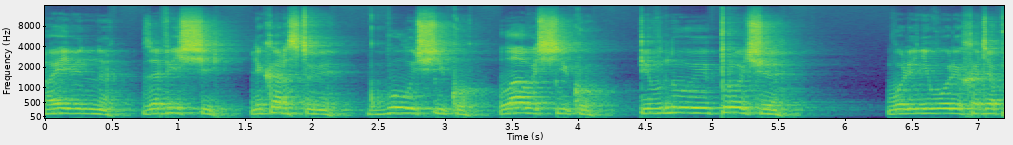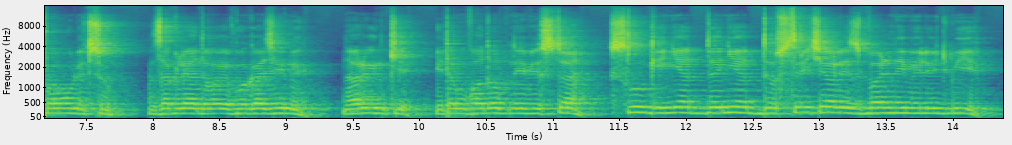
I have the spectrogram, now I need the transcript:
а именно за пищей, лекарствами, к булочнику, лавочнику, пивную и прочее. Волей-неволей, ходя по улицам, заглядывая в магазины, на рынки и тому подобные места, слуги нет да нет да встречались с больными людьми,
